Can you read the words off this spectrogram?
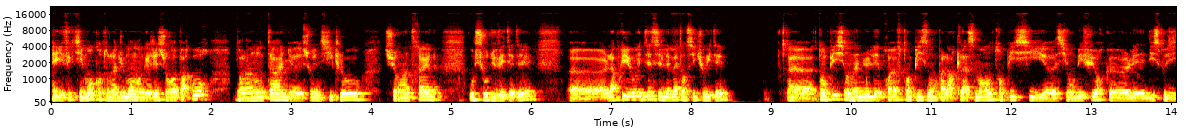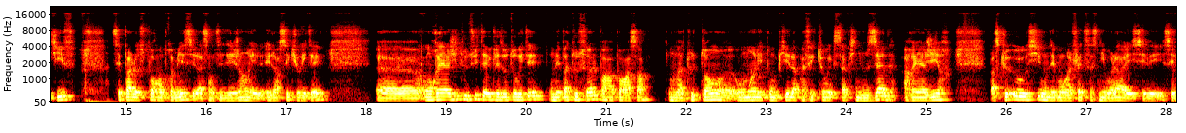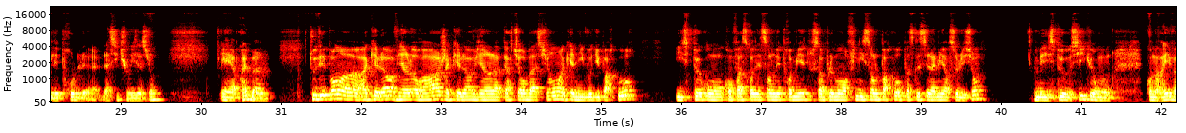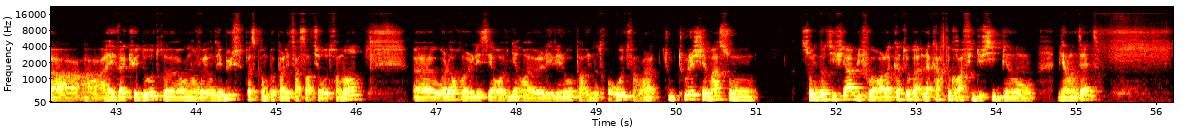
et effectivement, quand on a du monde engagé sur un parcours, dans la montagne, sur une cyclo, sur un trail ou sur du VTT, euh, la priorité c'est de les mettre en sécurité. Euh, tant pis si on annule l'épreuve, tant pis s'ils n'ont pas leur classement, tant pis si, euh, si on bifurque les dispositifs. C'est pas le sport en premier, c'est la santé des gens et leur sécurité. Euh, on réagit tout de suite avec les autorités. On n'est pas tout seul par rapport à ça. On a tout le temps, euh, au moins les pompiers, la préfecture, etc., qui nous aident à réagir parce que eux aussi ont des bons réflexes à ce niveau-là et c'est les, les pros de la, sécurisation. Et après, ben, tout dépend à, quelle heure vient l'orage, à quelle heure vient la perturbation, à quel niveau du parcours. Il se peut qu'on fasse redescendre les premiers tout simplement en finissant le parcours parce que c'est la meilleure solution. Mais il se peut aussi qu'on qu'on arrive à, évacuer d'autres euh, en envoyant des bus parce qu'on peut pas les faire sortir autrement, euh, ou alors euh, laisser revenir les vélos par une autre route. Enfin voilà, tous les schémas sont sont identifiables. Il faut avoir la, la cartographie du site bien en, bien en tête.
